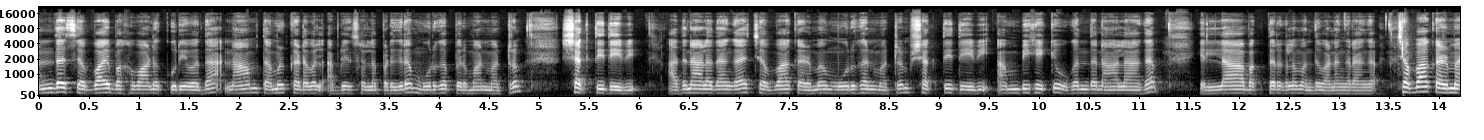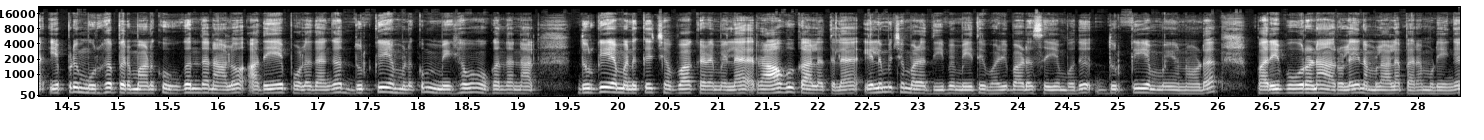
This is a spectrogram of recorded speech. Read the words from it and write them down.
அந்த செவ்வாய் பகவானுக்கு பகவானுக்குரியவர் தான் நாம் தமிழ் கடவுள் அப்படின்னு சொல்லப்படுகிற முருகப்பெருமான் மற்றும் சக்தி தேவி. அதனால தாங்க செவ்வாய்க்கிழமை முருகன் மற்றும் சக்தி தேவி அம்பிகைக்கு உகந்த நாளாக எல்லா பக்தர்களும் வந்து வணங்குறாங்க. செவ்வாய்க்கிழமை எப்படி முருகப்பெருமானுக்கு உகந்த நாளோ அதே போல தாங்க துர்க்கை அம்மனுக்கும் மிகவும் உகந்த நாள். துர்க்கை அம்மனுக்கு செவ்வாய்க்கிழமையில் ராகு காலத்தில் எலுமிச்சம்பழ தீபம் ஏற்றி வழிபாடு செய்யும்போது துர்க்கை அம்மனோட பரிபூரண அருளை நம்மளால் பெற முடியுங்க.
